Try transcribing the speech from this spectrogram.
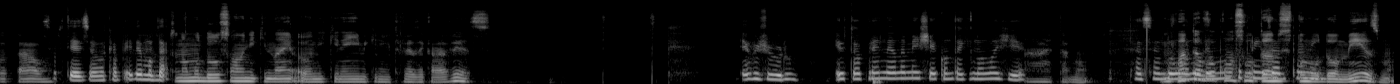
Total. Certeza, eu acabei de mudar. Tu não mudou só o nickname, o nickname que nem tu fez aquela vez? Eu juro. Eu tô aprendendo a mexer com tecnologia. Ah, tá bom. Tá sendo um Enquanto ano eu vou consultando se tu mim. mudou mesmo,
